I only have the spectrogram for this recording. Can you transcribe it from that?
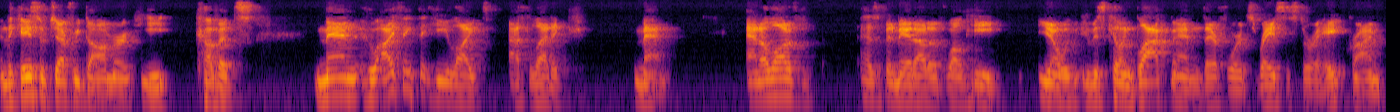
In the case of Jeffrey Dahmer, he covets men who I think that he liked athletic men. And a lot of has been made out of, well, he, you know, he was killing black men, therefore it's racist or a hate crime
